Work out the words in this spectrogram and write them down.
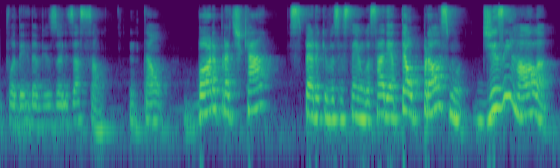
o poder da visualização. Então, bora praticar? Espero que vocês tenham gostado e até o próximo Desenrola!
